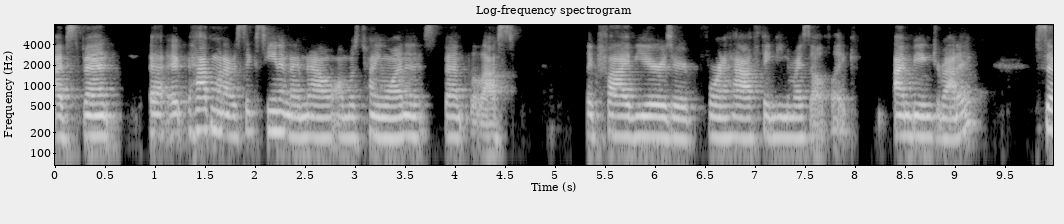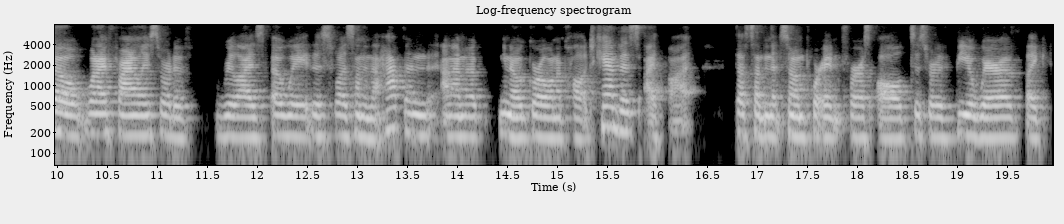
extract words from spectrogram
I've spent uh, it happened when I was 16 and I'm now almost 21. And it's spent the last like five years or four and a half thinking to myself, like, I'm being dramatic. So when I finally sort of realized, oh, wait, this was something that happened and I'm a, you know, girl on a college campus, I thought that's something that's so important for us all to sort of be aware of. Like,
